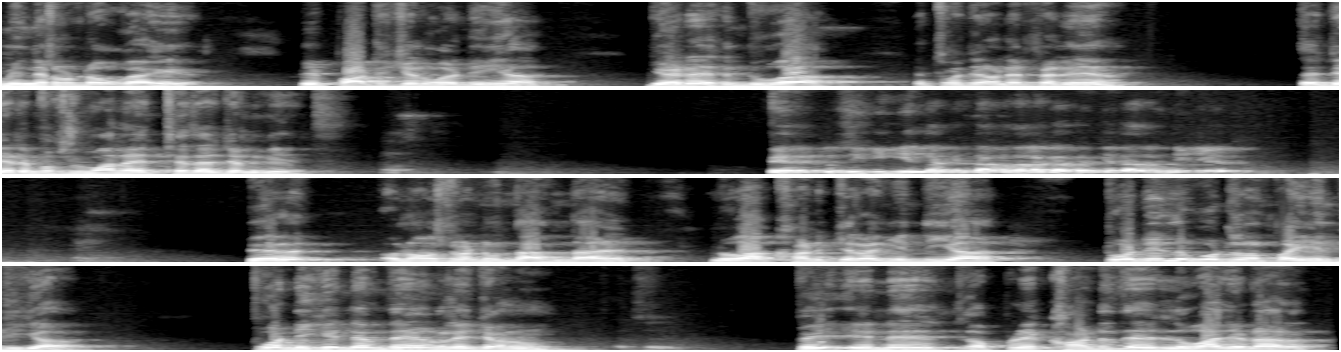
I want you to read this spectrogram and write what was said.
ਮਹੀਨੇ ਤੋਂ ਹੋ ਗਏ ਵੀ ਪਾਰਟੀਸ਼ਨ ਹੋਣੀ ਆ। ਜਿਹੜੇ ਹਿੰਦੂ ਆ ਇੱਥੋਂ ਜਾਣੇ ਪੈਣੇ ਆ। ਤੇ ਜਿਹੜੇ ਮੁਸਲਮਾਨ ਆ ਇੱਥੇ ਰਹਿ ਜਾਣਗੇ। ਫਿਰ ਤੁਸੀਂ ਕੀ ਕੀਤਾ? ਕਿੱਦਾਂ ਪਤਾ ਲੱਗਾ ਫਿਰ ਕਿੱਦਾਂ ਤੁਸੀਂ ਨਿਕਲੇ? ਫਿਰ ਅਨਾਉਂਸਮੈਂਟ ਹੁੰਦਾ ਹੁੰਦਾ ਹੈ ਲੋਹਾ ਖੰਡ ਚ ਰਾਈ ਜਾਂਦੀ ਆ ਟੋਡੀ ਨੂੰ ਵੋਟਾਂ ਪਾਈ ਹੁੰਦੀ ਆ। ਟੋਡੀ ਕਹਿੰਦੇ ਹੁੰਦੇ ਆ ਅੰਗਰੇਜ਼ਾਂ ਨੂੰ? ਅੱਛਾ ਜੀ। ਵੀ ਇਹਨੇ ਆਪਣੇ ਖੰਡ ਤੇ ਲੋਹਾ ਜਿਹੜਾ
